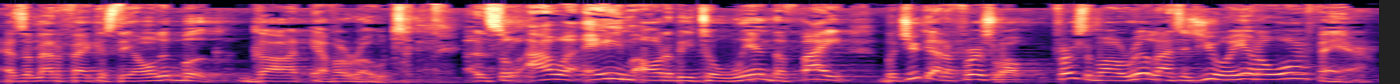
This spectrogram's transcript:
As a matter of fact, it's the only book God ever wrote. And so our aim ought to be to win the fight, but you got to first first of all realize that you are in a warfare.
